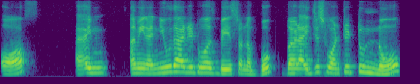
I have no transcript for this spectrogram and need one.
of. I'm. I mean, I knew that it was based on a book, but I just wanted to know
